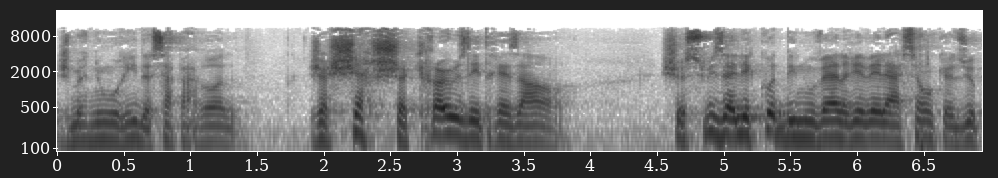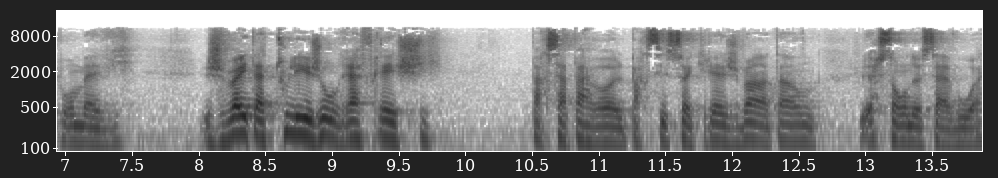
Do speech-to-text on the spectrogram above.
Je me nourris de sa parole. Je cherche, je creuse les trésors. Je suis à l'écoute des nouvelles révélations que Dieu a pour ma vie. Je veux être à tous les jours rafraîchi par sa parole, par ses secrets. Je veux entendre le son de sa voix.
